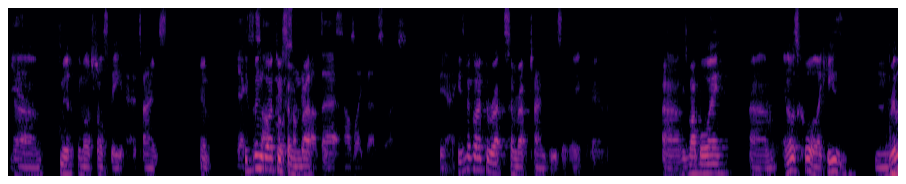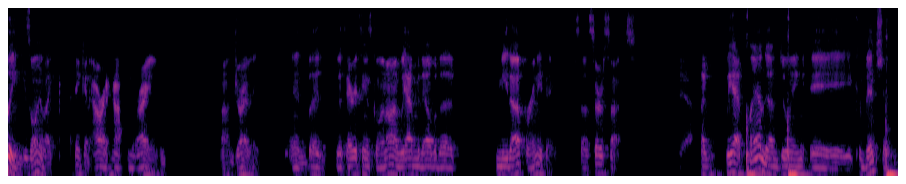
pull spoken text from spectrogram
Yeah, um, emotional state at times. yeah, he's been going through some rough about that. I was like, that sucks. Yeah, he's been going through rough, some rough times recently, and um, he's my boy. Um, and it was cool. Like he's really he's only like I think an hour and a half from where I am um, driving, and but with everything that's going on, we haven't been able to meet up or anything. So it sort of sucks. Like we had planned on doing a convention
